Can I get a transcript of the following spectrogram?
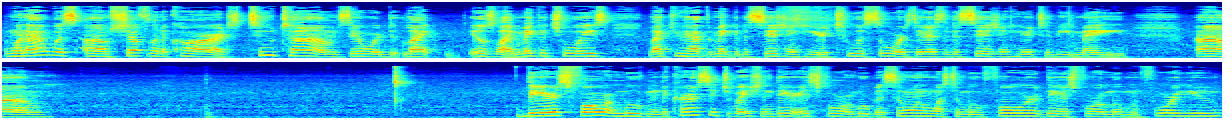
when I was um, shuffling the cards, two times there were like it was like make a choice. Like you have to make a decision here. Two of Swords. There's a decision here to be made. Um, there's forward movement. The current situation, there is forward movement. Someone wants to move forward. There's forward movement for you.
